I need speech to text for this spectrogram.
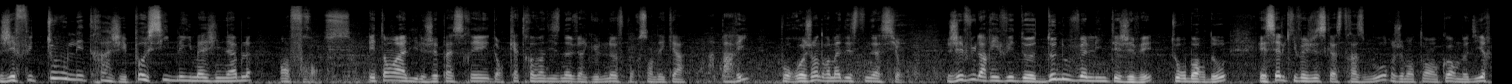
j'ai fait tous les trajets possibles et imaginables en France. Étant à Lille, je passerai dans 99,9% des cas à Paris pour rejoindre ma destination. J'ai vu l'arrivée de deux nouvelles lignes TGV, Tours-Bordeaux, et celle qui va jusqu'à Strasbourg. Je m'entends encore me dire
